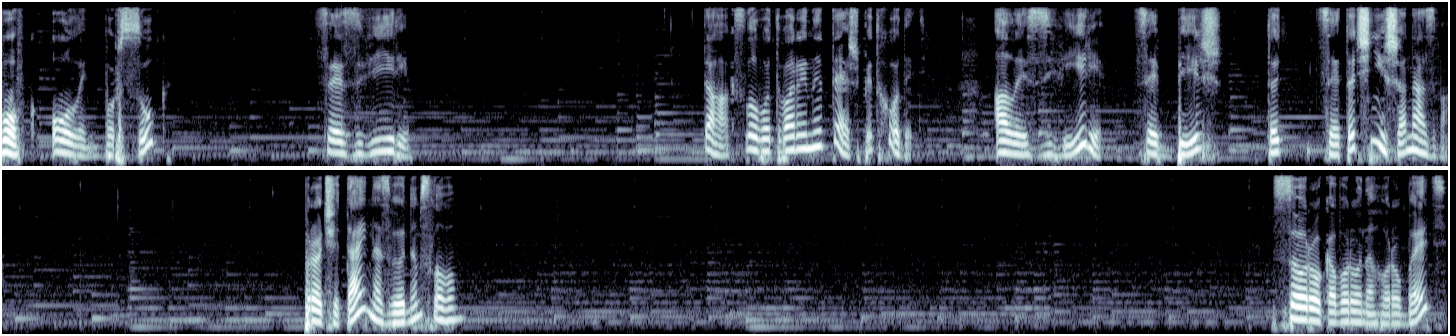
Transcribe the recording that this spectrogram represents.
Вовк, олень, борсук це звірі. Так, слово тварини теж підходить. Але звірі це більш це точніша назва. Прочитай назви одним словом. Сорока, ворона, горобець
